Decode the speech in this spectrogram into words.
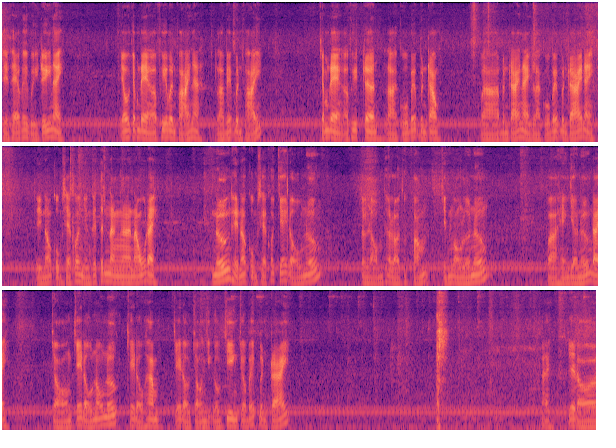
Thì theo cái vị trí này, dấu chấm đen ở phía bên phải nè, là bếp bên phải. Chấm đen ở phía trên là của bếp bên trong và bên trái này là của bếp bên trái này. Thì nó cũng sẽ có những cái tính năng à, nấu đây. Nướng thì nó cũng sẽ có chế độ nướng, tự động theo loại thực phẩm, chỉnh ngọn lửa nướng. Và hẹn giờ nướng đây, chọn chế độ nấu nước, chế độ hâm, chế độ chọn nhiệt độ chiên cho bếp bên trái. Đây chế độ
